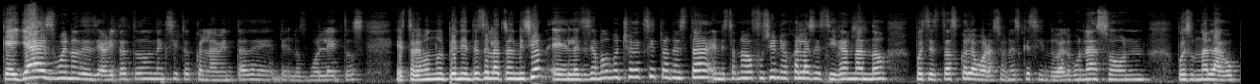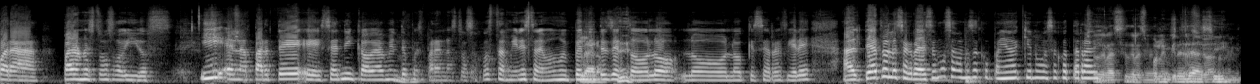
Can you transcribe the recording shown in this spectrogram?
que ya es bueno desde ahorita todo un éxito con la venta de, los boletos. Estaremos muy pendientes de la transmisión. Eh, les deseamos mucho éxito en esta, en esta nueva fusión y ojalá se sigan dando pues estas colaboraciones que sin duda alguna son pues un halago para, para nuestros oídos. Y en la parte eh, escénica, obviamente, pues para nuestros ojos también estaremos muy pendientes de todo lo, lo, lo, que se refiere al teatro. Les agradecemos habernos acompañado aquí en UACJ Radio. gracias, gracias por la invitación.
